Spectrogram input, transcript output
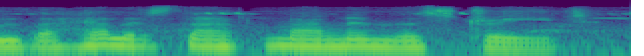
Who the hell is that man in the street?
